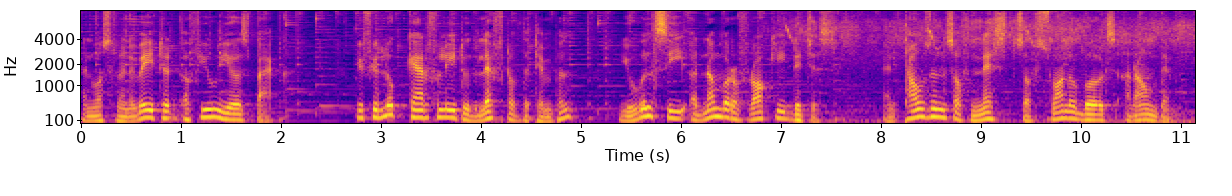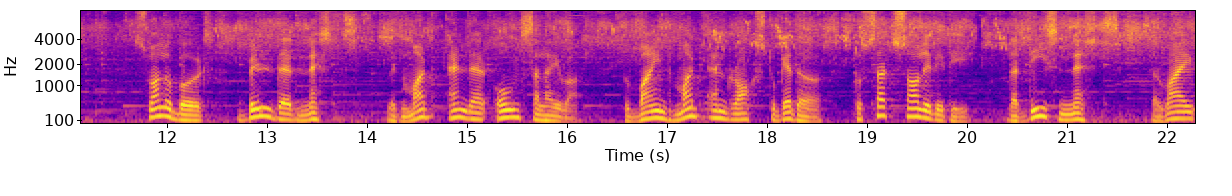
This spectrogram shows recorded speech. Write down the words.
and was renovated a few years back. If you look carefully to the left of the temple, you will see a number of rocky ditches and thousands of nests of swallow birds around them. Swallow birds build their nests with mud and their own saliva to bind mud and rocks together to such solidity that these nests survive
